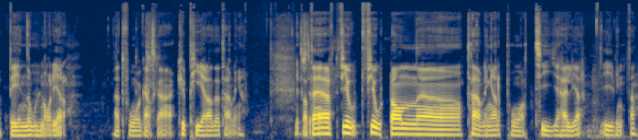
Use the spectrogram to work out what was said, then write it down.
Uppe i Nordnorge då. Med två ganska kuperade tävlingar. Just så det. det är 14 eh, tävlingar på 10 helger i vinter.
